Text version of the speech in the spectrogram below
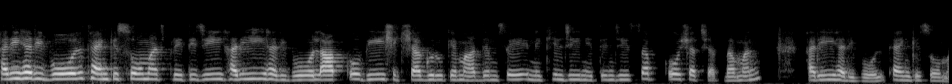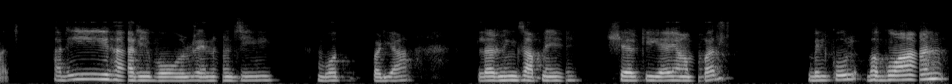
हरी हरी बोल। Thank you so much Preeti ji. Hari Hari बोल। आपको भी शिक्षा गुरु के माध्यम से, निखिल जी, नितिन जी, सबको शत शत नमन। हरी हरी बोल। Thank you so much Hari Hari बोल, रेणु जी। बहुत बढ़िया लर्निंग्स आपने शेयर की है यहाँ पर। बिल्कुल, भगवान,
